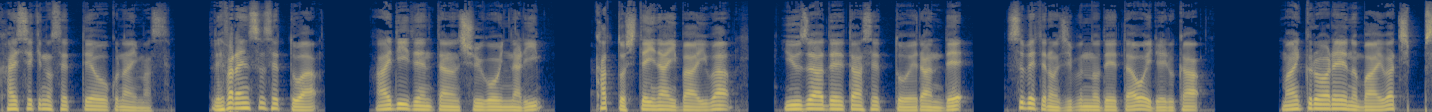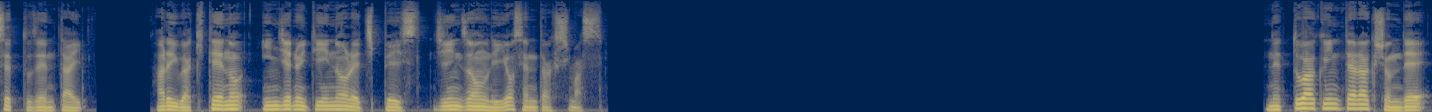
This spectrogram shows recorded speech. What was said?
解析の設定を行います。 Reference Set は ID 全体の集合になり、カットしていない場合は、 User Dataset を選んで、すべての自分のデータを入れるか、マイクロアレイの場合はチップセット全体、あるいは規定の Ingenuity Knowledge Base Genes Only を選択します。ネットワークインタラクションで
